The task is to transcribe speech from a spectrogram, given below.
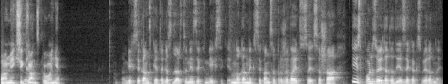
А мексиканского нет? Мексиканский это государственный язык в Мексике. Много мексиканцев проживает в США и используют этот язык как свой родной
